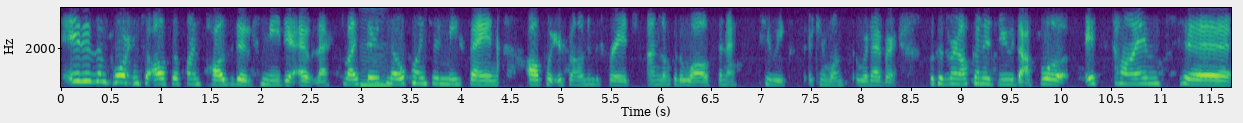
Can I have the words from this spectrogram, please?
it is important to also find positive media outlets. Like, mm. there's no point in me saying, I'll put your phone in the fridge and look at the wall for the next two weeks or two months or whatever, because we're not going to do that. But it's time to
